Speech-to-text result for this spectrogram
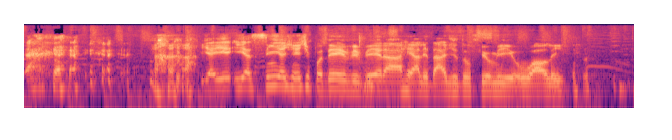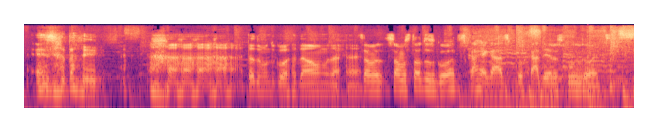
E aí, e assim a gente poder viver a realidade do filme O Wall-E. Exatamente. Todo mundo gordão. né? Somos, somos todos gordos carregados por cadeiras flutuantes.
